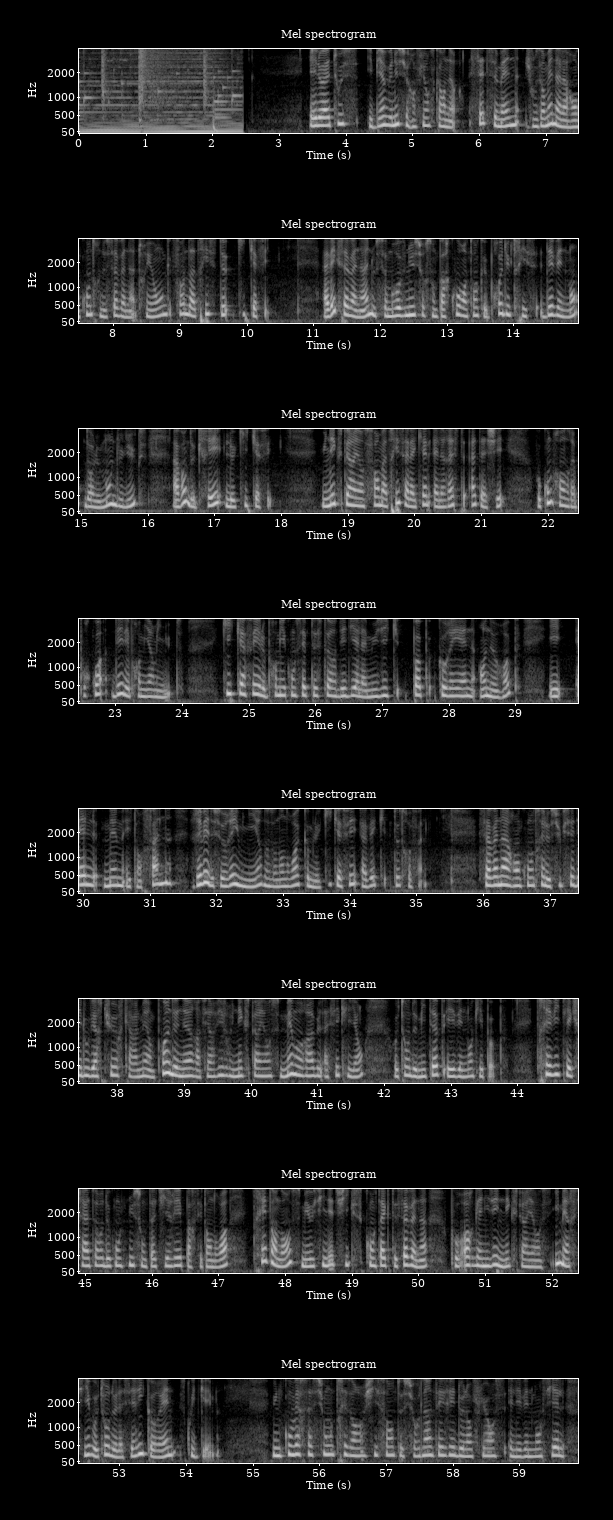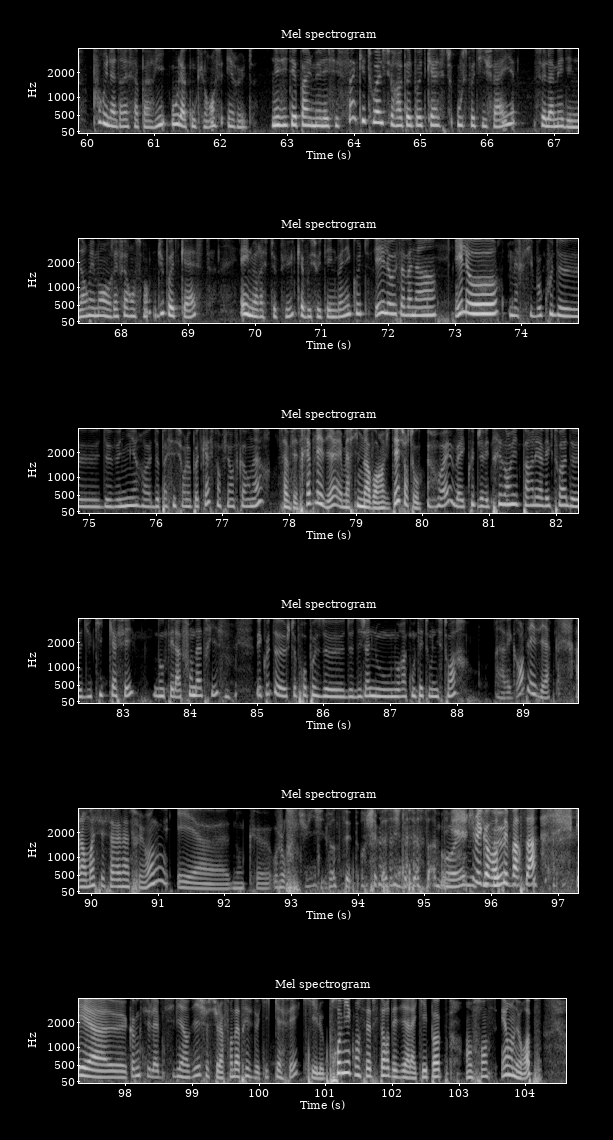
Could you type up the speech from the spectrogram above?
Hello à tous et bienvenue sur Influence Corner. Cette semaine, je vous emmène à la rencontre de Savannah Truong, fondatrice de Kik Café. Avec Savannah, nous sommes revenus sur son parcours en tant que productrice d'événements dans le monde du luxe avant de créer le Kik Café. Une expérience formatrice à laquelle elle reste attachée. Vous comprendrez pourquoi dès les premières minutes. Kik Café est le premier concept store dédié à la musique pop coréenne en Europe et elle-même étant fan, rêvait de se réunir dans un endroit comme le Kik Café avec d'autres fans. Savannah a rencontré le succès dès l'ouverture car elle met un point d'honneur à faire vivre une expérience mémorable à ses clients autour de meet-up et événements K-pop. Très vite, les créateurs de contenu sont attirés par cet endroit, très tendance, mais aussi Netflix contacte Savannah pour organiser une expérience immersive autour de la série coréenne Squid Game. Une conversation très enrichissante sur l'intérêt de l'influence et l'événementiel pour une adresse à Paris où la concurrence est rude. N'hésitez pas à me laisser 5 étoiles sur Apple Podcast ou Spotify, cela m'aide énormément au référencement du podcast. Et il ne me reste plus qu'à vous souhaiter une bonne écoute. Hello Savannah Hello Merci beaucoup de, de venir, de passer sur le podcast Influence Corner. Ça me fait très plaisir et merci de m'avoir invité surtout. Ouais, bah écoute, j'avais très envie de parler avec toi de- du Kik Café, dont tu es la fondatrice. Écoute, euh, je te propose de, de déjà nous, nous raconter ton histoire. Avec grand plaisir. Alors moi c'est Savannah Truong et euh, donc euh, aujourd'hui j'ai 27 ans. Je sais pas si je dois dire ça, mais Ouais, je vais commencer par ça. Et euh, comme tu l'as si bien dit, je suis la fondatrice de Kik Café, qui est le premier concept store dédié à la K-pop en France et en Europe.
